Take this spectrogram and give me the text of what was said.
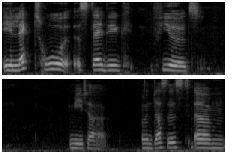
Electrostatic Field Meter. Und das ist ähm,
